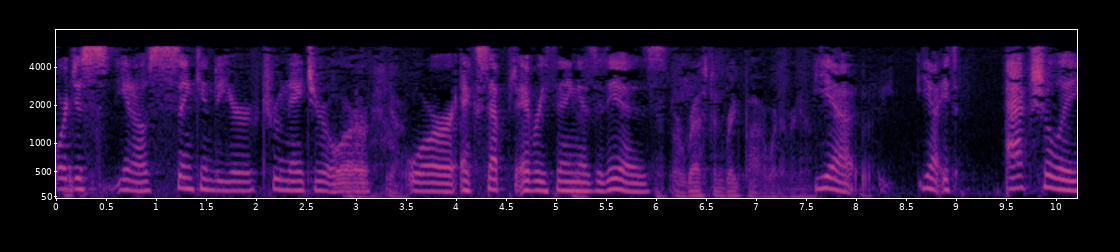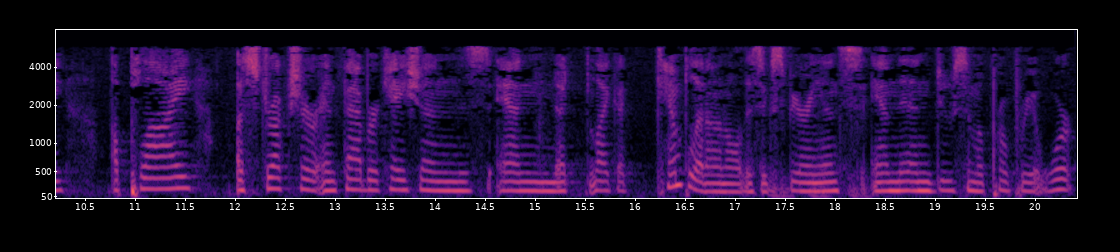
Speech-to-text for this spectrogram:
Or just, you know, sink into your true nature or Yeah. or accept everything as it is. Or rest in Rigpa or whatever. Yeah. Yeah, yeah. It's actually apply a structure and fabrications and a, like a template on all this experience, mm-hmm. and then do some appropriate work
